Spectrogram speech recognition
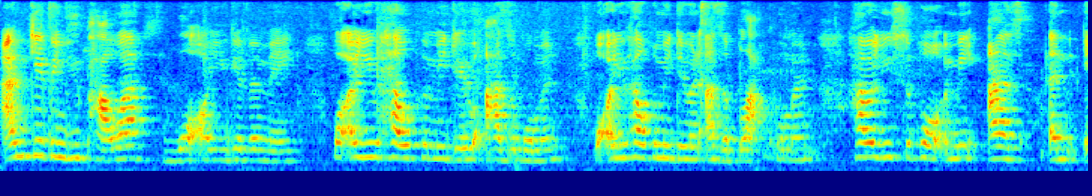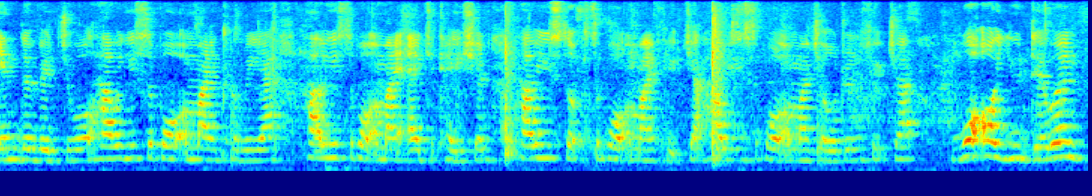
I'm giving you power, what are you giving me? What are you helping me do as a woman? What are you helping me doing as a black woman? How are you supporting me as an individual? How are you supporting my career? How are you supporting my education? How are you su- supporting my future? How are you supporting my children's future? What are you doing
